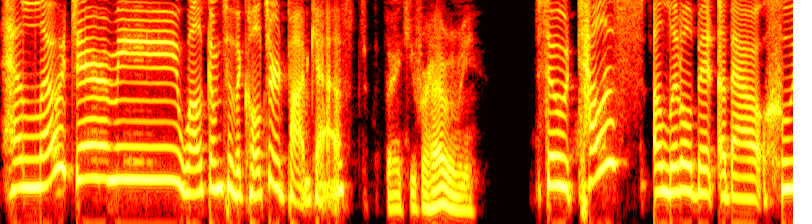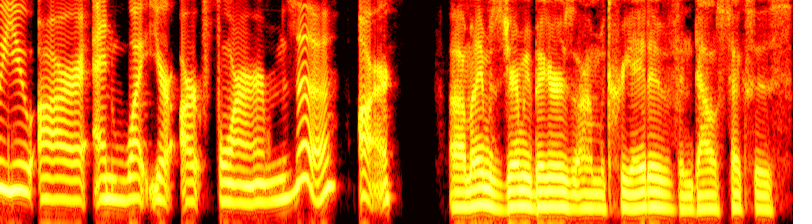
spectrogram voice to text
Hello, Jeremy. Welcome to the Cultured Podcast. Thank you for having me. So, tell us a little bit about who you are and what your art forms uh, are. Uh, my name is Jeremy Biggers. I'm a creative in Dallas, Texas.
